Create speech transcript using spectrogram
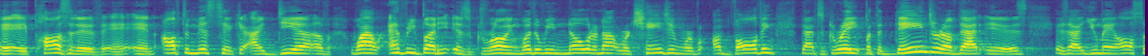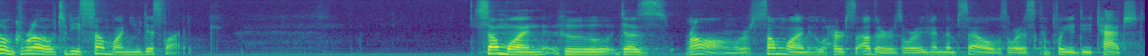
a, positive and optimistic idea of, wow, everybody is growing, whether we know it or not, we're changing, we're evolving, that's great. But the danger of that is, is that you may also grow to be someone you dislike. Someone who does wrong, or someone who hurts others, or even themselves, or is completely detached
